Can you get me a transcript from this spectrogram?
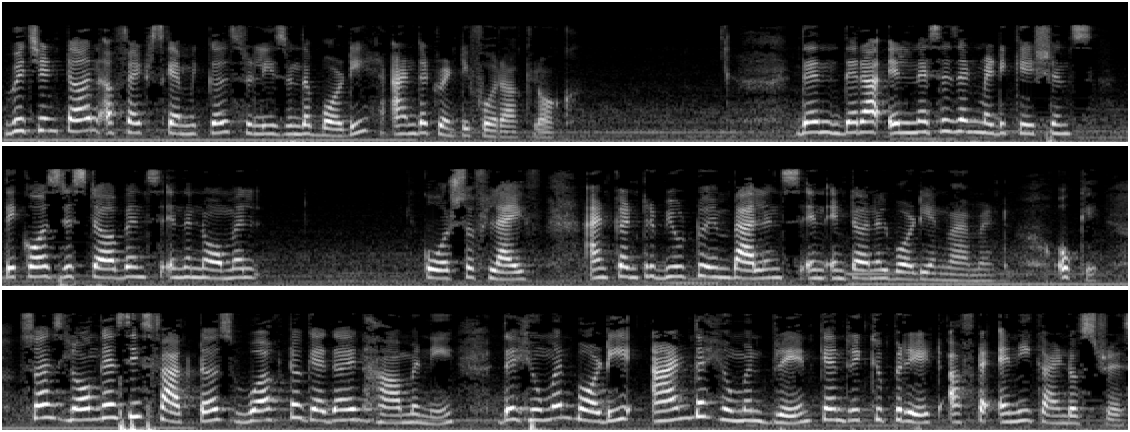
which in turn affects chemicals released in the body and the 24 hour clock. Then there are illnesses and medications, they cause disturbance in the normal course of life and contribute to imbalance in internal body environment. Okay. So as long as these factors work together in harmony the human body and the human brain can recuperate after any kind of stress.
